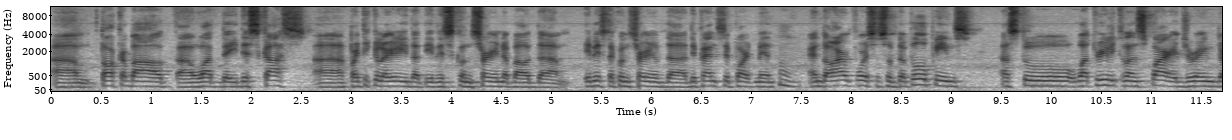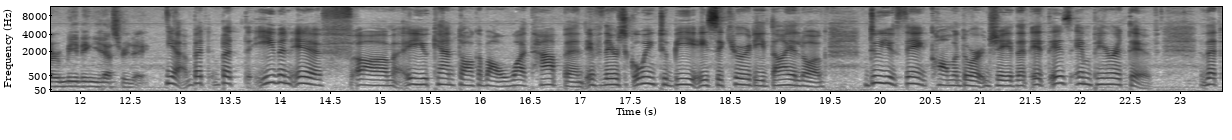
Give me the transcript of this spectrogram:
um, talk about uh, what they discuss, uh, particularly that it is concerned about the it is the concern of the Defense Department mm. and the Armed Forces of the Philippines as to what really transpired during their meeting yesterday. Yeah, but but even if um, you can't talk about what happened, if there's going to be a security dialogue, do you think, Commodore Jay, that it is imperative that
